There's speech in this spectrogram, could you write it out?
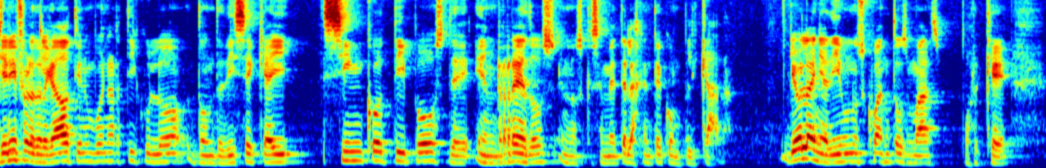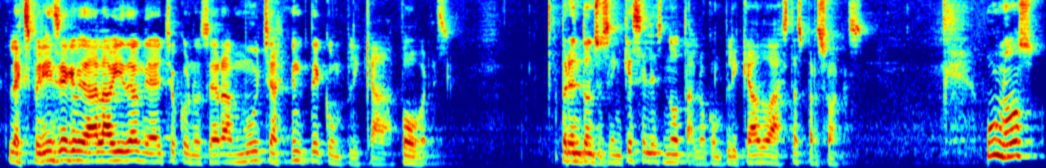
Jennifer Delgado tiene un buen artículo donde dice que hay cinco tipos de enredos en los que se mete la gente complicada. Yo le añadí unos cuantos más porque la experiencia que me da la vida me ha hecho conocer a mucha gente complicada, pobres. Pero entonces, ¿en qué se les nota lo complicado a estas personas? Unos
